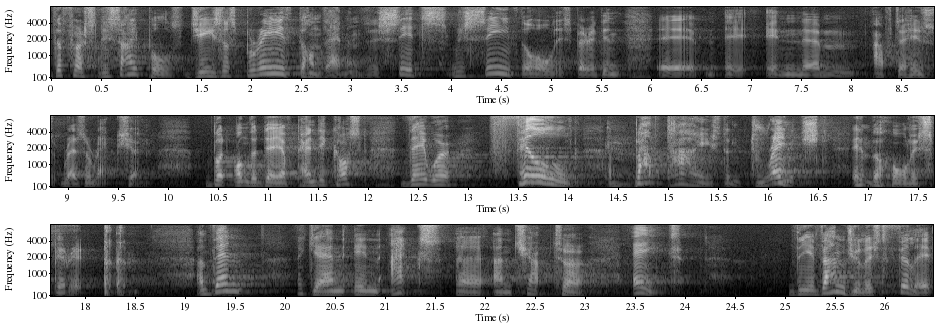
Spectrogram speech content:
the first disciples. Jesus breathed on them, and received the Holy Spirit in, uh, in, um, after his resurrection. But on the day of Pentecost, they were filled, baptized, and drenched in the Holy Spirit. and then again in Acts uh, and chapter 8, the evangelist Philip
